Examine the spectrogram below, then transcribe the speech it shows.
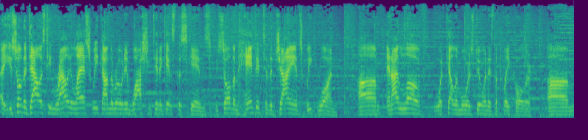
Uh, you saw the Dallas team rally last week on the road in Washington against the Skins. We saw them hand it to the Giants week one. Um, and I love what Kellen Moore is doing as the play caller. Um,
